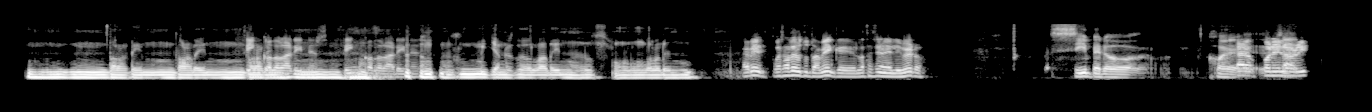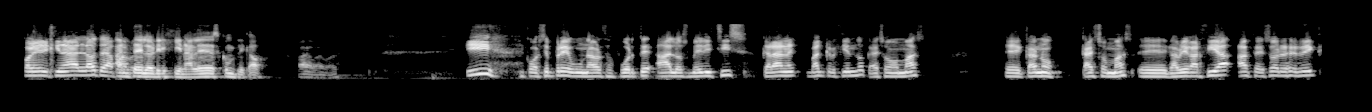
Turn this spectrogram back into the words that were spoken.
Mm, Dolarín, dolarín. Cinco dolarines. Cinco dolarines. Millones de dolarines. dolarín. Javier, puedes hacerlo tú también, que lo haces en el librero. Sí, pero. Joder. Claro, con o el, sea, ori- con el original al lado te da ante el original es complicado. Vale, vale, vale. Y, como siempre, un abrazo fuerte a los Medicis, que ahora van creciendo, cada vez somos más. Eh, no, cada vez son más. Eh, Gabriel García, Accesor Enric,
